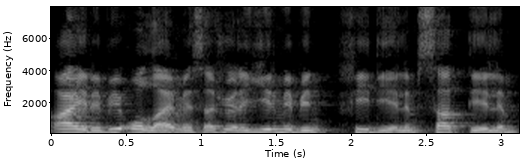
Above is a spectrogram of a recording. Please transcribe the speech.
ayrı bir olay. Mesela şöyle 20 bin fi diyelim, sat diyelim.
